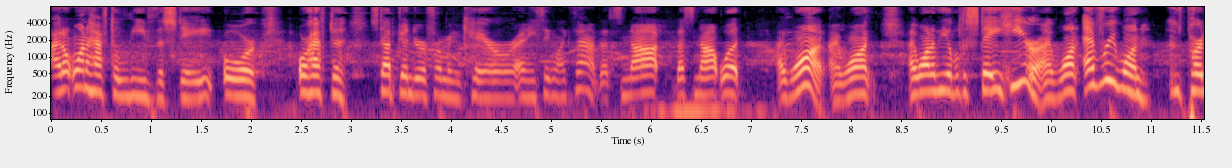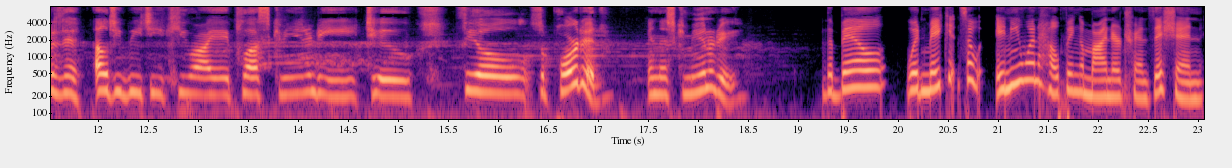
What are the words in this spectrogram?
I don't want to have to leave the state or or have to stop gender affirming care or anything like that. That's not that's not what I want. I want I want to be able to stay here. I want everyone who's part of the LGBTQIA plus community to feel supported in this community. The bill would make it so anyone helping a minor transition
